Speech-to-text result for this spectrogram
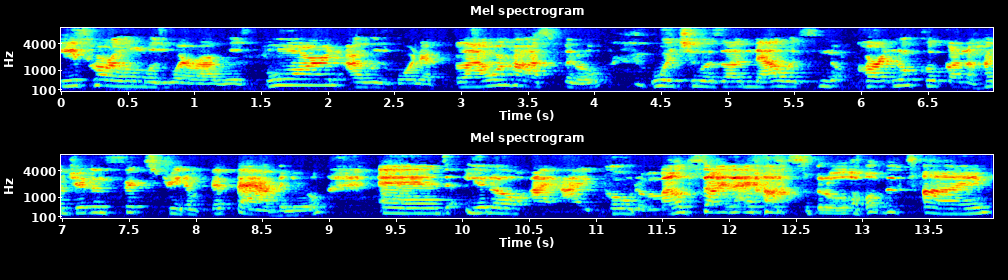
East Harlem was where I was born. I was born at Flower Hospital, which was on now it's Cardinal Cooke on 106th Street and Fifth Avenue. And, you know, I, I go to Mount Sinai Hospital all the time.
